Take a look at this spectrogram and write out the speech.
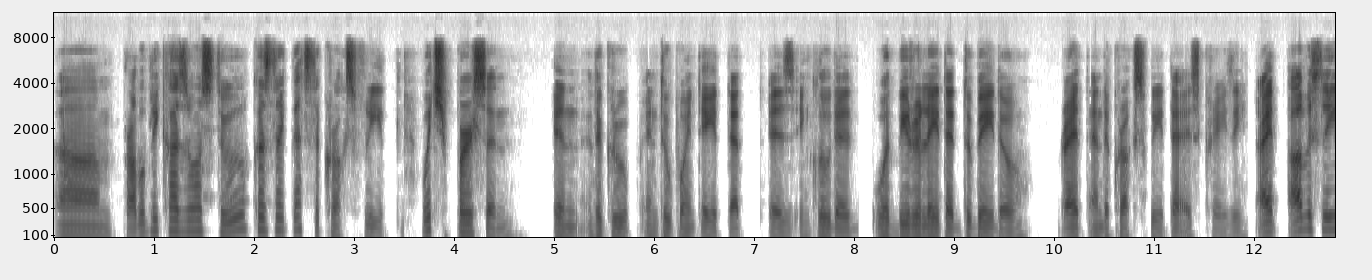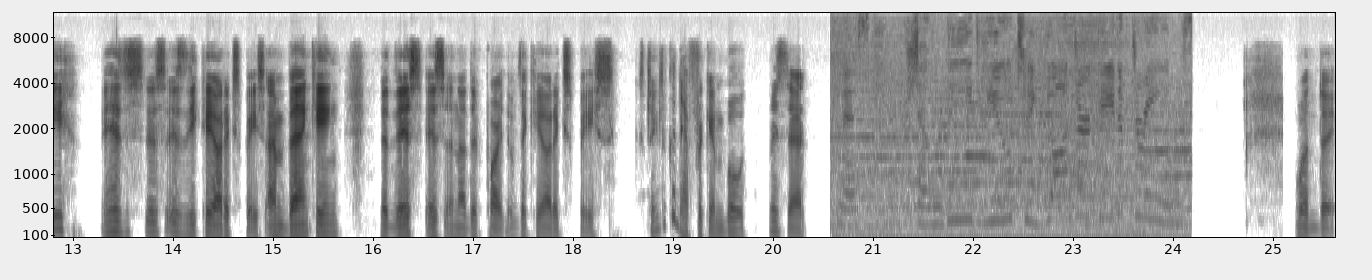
um, probably Kazuha's too, cause like that's the Crux fleet. Which person in the group in 2.8 that is included would be related to Beidou, right? And the Crux fleet. That is crazy, right? Obviously, this this is the chaotic space. I'm banking that this is another part of the chaotic space. Like, look at that freaking boat. What is that? Shall lead you to yonder gate of dreams. what the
